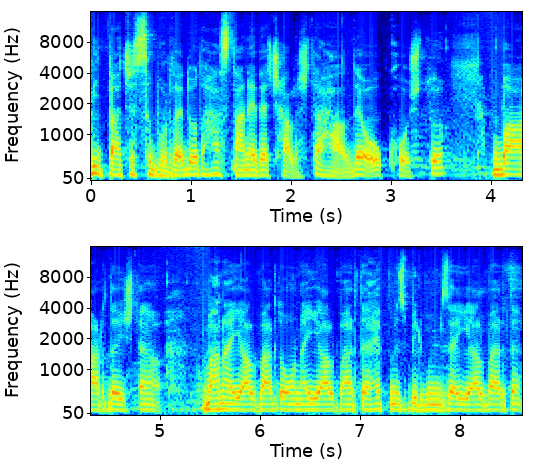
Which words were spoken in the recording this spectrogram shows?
bir bacısı buradaydı. O da hastanede çalıştı halde. O koştu. Bağırdı işte. Bana yalvardı, ona yalvardı. Hepimiz birbirimize yalvardı.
